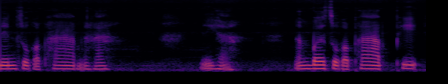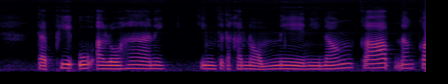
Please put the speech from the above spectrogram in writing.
เน้นสุขภาพนะคะ นี่ค่ะน้องเบิร์ดสุขภาพพี่แต่พี่อุอโลฮานี่กินแต่ขนมนี่นี่น้องก๊อฟน้องก๊อฟ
